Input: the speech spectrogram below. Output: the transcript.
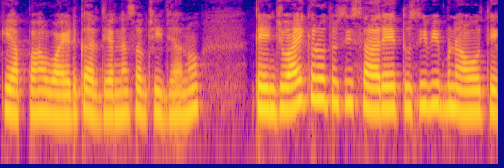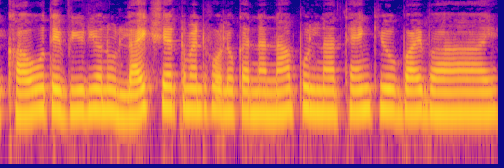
ਕਿ ਆਪਾਂ ਅਵੋਇਡ ਕਰਦੇ ਆ ਨਾ ਸਭ ਚੀਜ਼ਾਂ ਨੂੰ। ਤੇ ਇੰਜੋਏ ਕਰੋ ਤੁਸੀਂ ਸਾਰੇ, ਤੁਸੀਂ ਵੀ ਬਣਾਓ ਤੇ ਖਾਓ ਤੇ ਵੀਡੀਓ ਨੂੰ ਲਾਈਕ ਸ਼ੇਅਰ ਕਮੈਂਟ ਫੋਲੋ ਕਰਨਾ ਨਾ ਭੁੱਲਣਾ। ਥੈਂਕ ਯੂ ਬਾਏ ਬਾਏ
